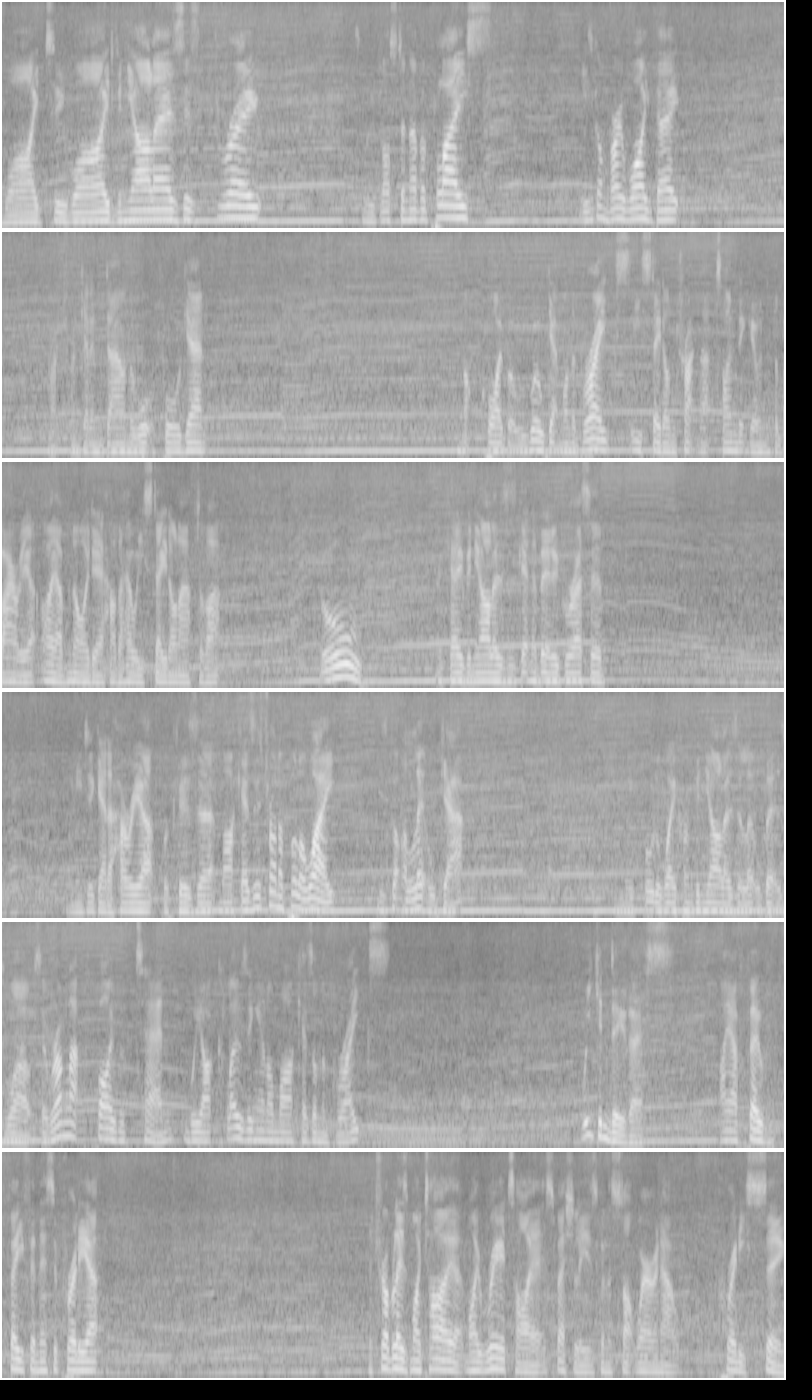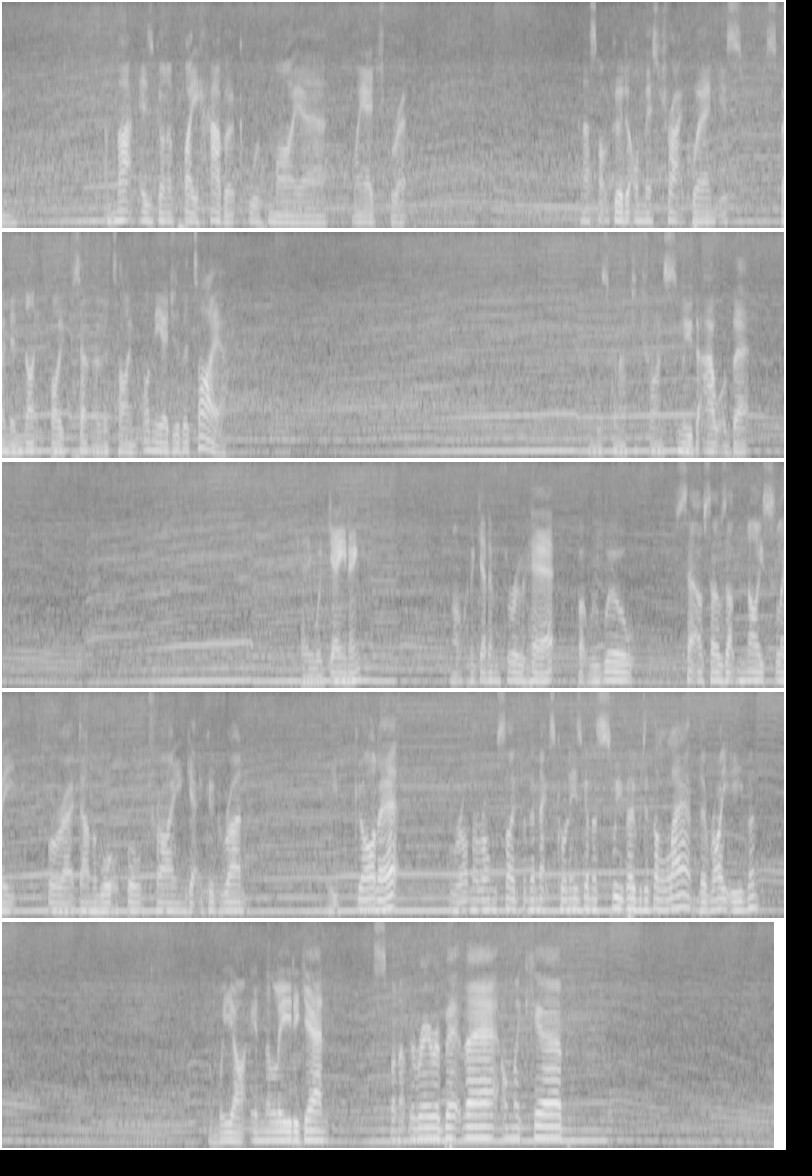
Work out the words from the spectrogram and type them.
Wide, too wide. Vinales is through. So we've lost another place. He's gone very wide though. Right, try and get him down the waterfall again. Not quite, but we will get him on the brakes. He stayed on track that time, didn't go into the barrier. I have no idea how the hell he stayed on after that. Oh! Okay, Vinales is getting a bit aggressive. We need to get a hurry up because uh, Marquez is trying to pull away. He's got a little gap. And we've pulled away from Vinales a little bit as well. So we're on lap 5 of 10. We are closing in on Marquez on the brakes. We can do this. I have faith in this Aprilia. The trouble is my tyre, my rear tyre especially, is going to start wearing out pretty soon. And that is going to play havoc with my, uh, my edge grip. And that's not good on this track when you're spending 95% of the time on the edge of the tyre. I'm just going to have to try and smooth it out a bit. Okay, we're gaining. Not going to get him through here, but we will set ourselves up nicely for uh, down the waterfall, try and get a good run. We've got it. We're on the wrong side for the next corner. He's going to sweep over to the left, the right even. And we are in the lead again. Spun up the rear a bit there on the curb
